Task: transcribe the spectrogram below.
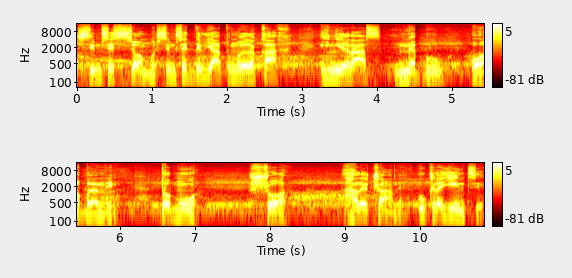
77, 79 роках і ні раз не був обраний. Тому що галичани, українці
